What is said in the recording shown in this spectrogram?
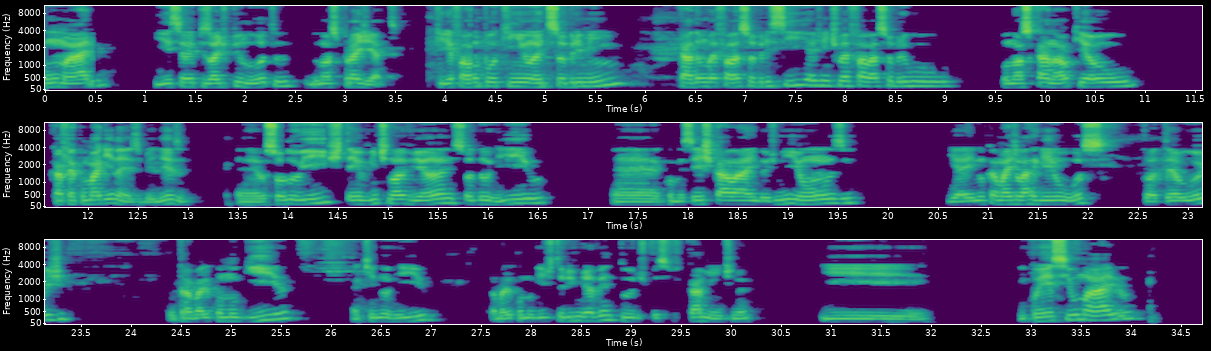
Com o Mário, e esse é o episódio piloto do nosso projeto. Queria falar um pouquinho antes sobre mim, cada um vai falar sobre si e a gente vai falar sobre o, o nosso canal, que é o Café com Magnésio, beleza? É, eu sou Luiz, tenho 29 anos, sou do Rio, é, comecei a escalar em 2011 e aí nunca mais larguei o osso, tô até hoje. Eu trabalho como guia aqui no Rio Trabalho como guia de turismo de aventura, especificamente, né? E, e conheci o Mário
